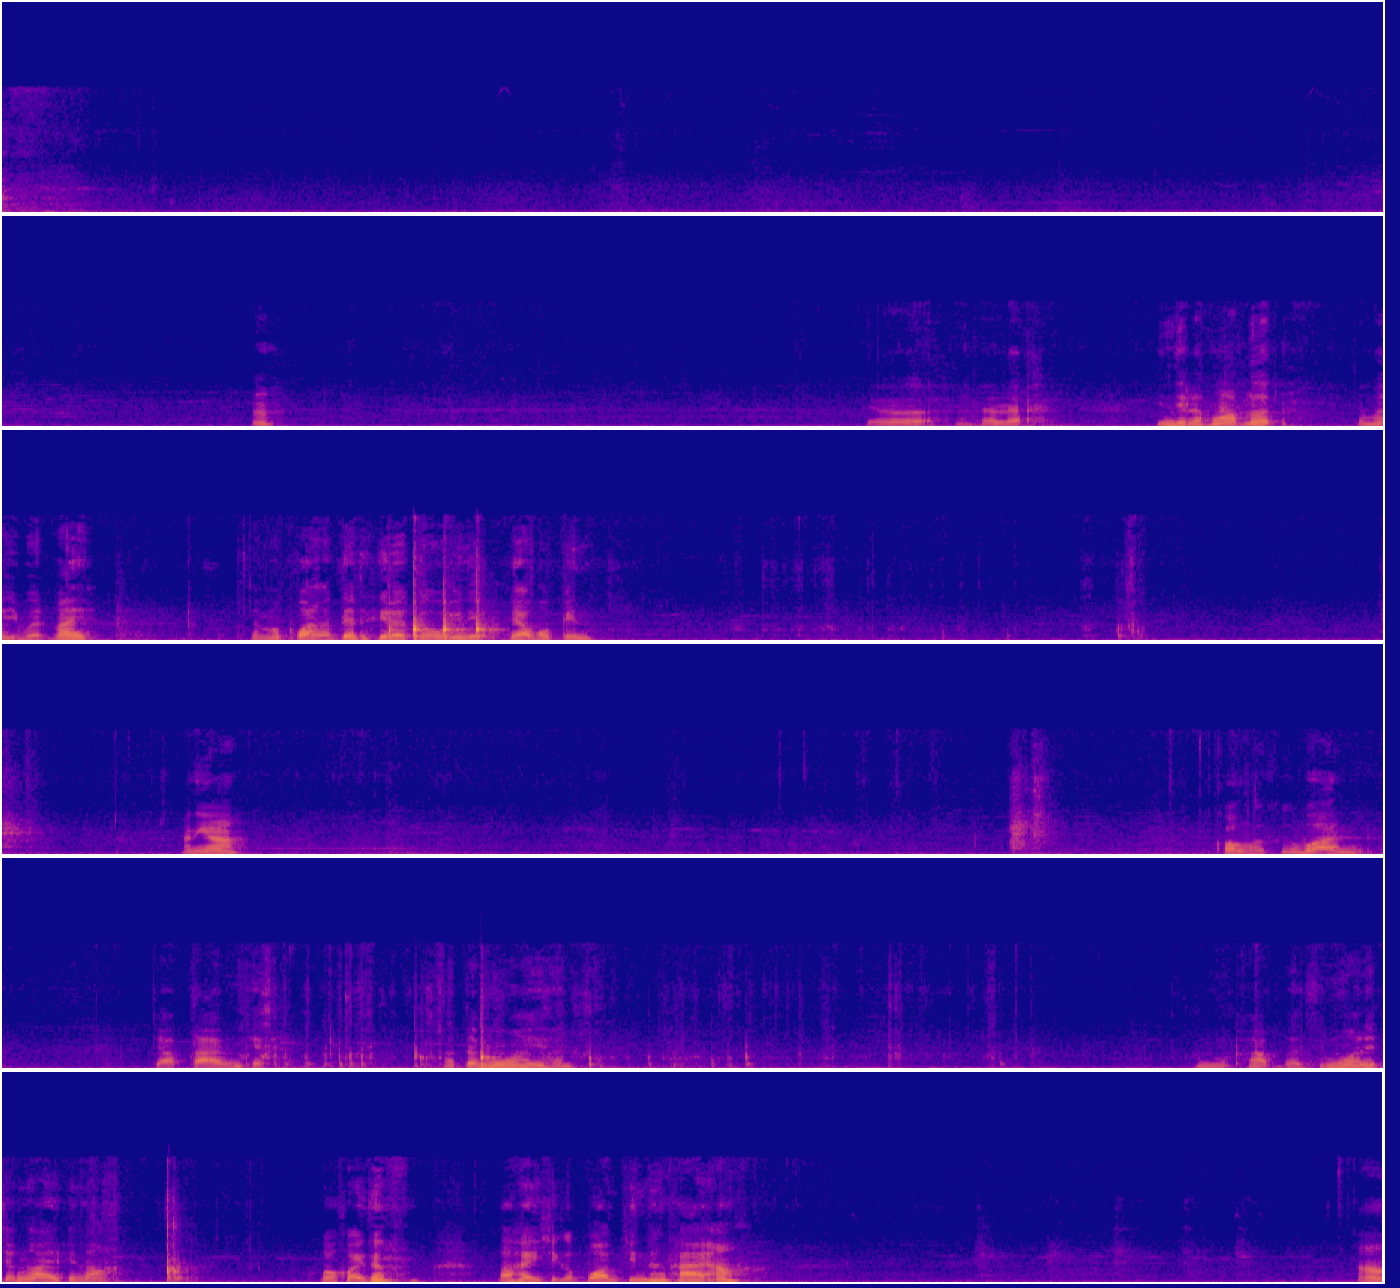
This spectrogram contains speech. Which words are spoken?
อืมเออ นั่นแหละกินทีละหอบเลยจังหวะอยู่เบิดไว้แต่เมื่อก่อนก็เต้นทีละตัวอยู่นี่แล้วว่าเป็นอันนี้อะกล้องก็คือบ่อนจับตายมันแท้ถ้าแต่มั่วอยู่หันอืม ภาพอาจสิมั่วในจังน้อยพี่น้องพอคอยทั้งเอาให้ชิกระปอมกินทั้งทายเอาเอา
